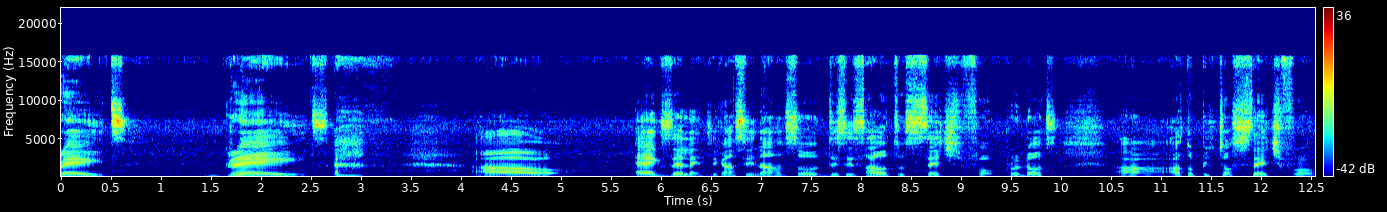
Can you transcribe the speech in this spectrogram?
Great. Great. oh, excellent. You can see now. So this is how to search for products. Uh, how to picture search for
